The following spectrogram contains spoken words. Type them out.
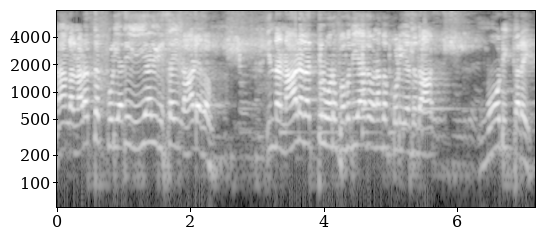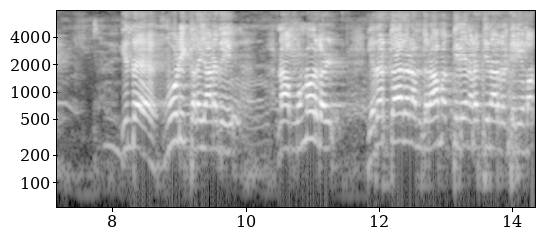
நாங்கள் நடத்தக்கூடியது இயல் இசை நாடகம். இந்த நாடகத்தில் ஒரு பகுதியாக விளங்கக்கூடியதுதான் மோடிக்கலை. இந்த மோடிக்கலையானது நாம் முன்னோர்கள் எதற்காக நம் கிராமத்திலே நடத்தினார்கள் தெரியுமா?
